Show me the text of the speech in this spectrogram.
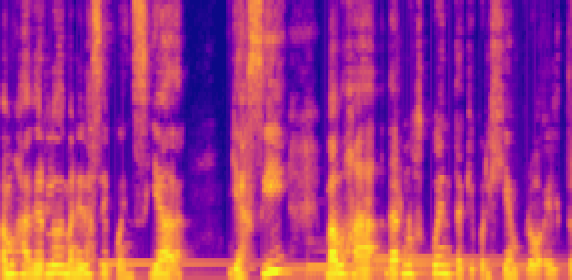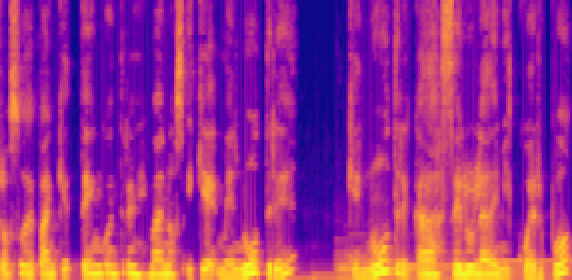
Vamos a verlo de manera secuenciada. Y así vamos a darnos cuenta que, por ejemplo, el trozo de pan que tengo entre mis manos y que me nutre, que nutre cada célula de mi cuerpo,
